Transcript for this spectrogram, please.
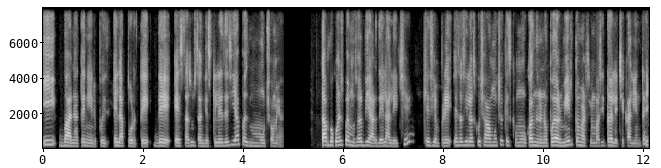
y van a tener pues el aporte de estas sustancias que les decía pues mucho mejor. Tampoco nos podemos olvidar de la leche, que siempre, eso sí lo he escuchado mucho, que es como cuando uno no puede dormir, tomarse un vasito de leche caliente,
